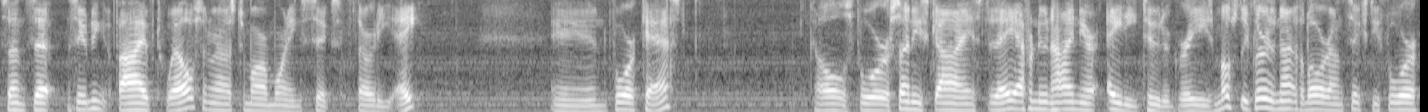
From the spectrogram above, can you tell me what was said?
Sunset this evening at 5:12. Sunrise tomorrow morning 6:38. And forecast calls for sunny skies today. Afternoon high near 82 degrees. Mostly clear tonight with a low around 64.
